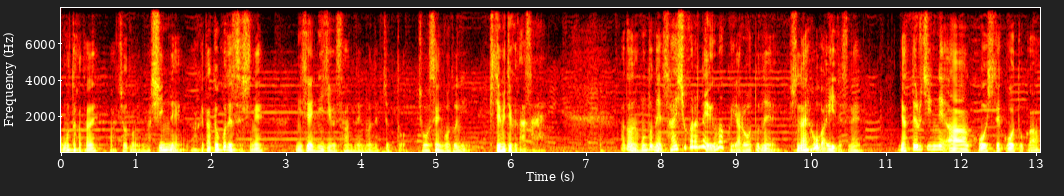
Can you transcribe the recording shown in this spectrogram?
思った方ね、まあ、ちょうど今新年明けたとこですしね、2023年のね、ちょっと挑戦ごとにしてみてください。あとはね、ほんとね、最初からね、うまくやろうとね、しない方がいいですね。やってるうちにね、ああ、こうしてこうとか、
